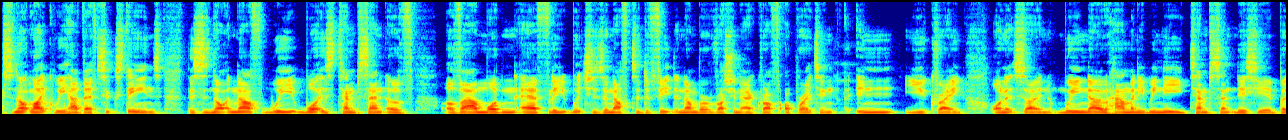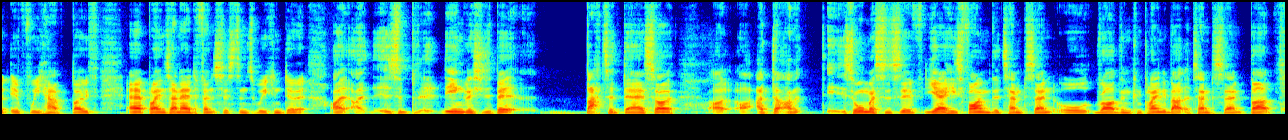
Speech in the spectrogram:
It's not like we have F-16s. This is not enough. We what is 10% of of our modern air fleet, which is enough to defeat the number of Russian aircraft operating in Ukraine on its own. We know how many we need, 10% this year, but if we have both airplanes and air defense systems, we can do it. I, I the English is a bit battered there, so I, I, it's almost as if yeah he's fine with the 10% or rather than complaining about the 10% but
